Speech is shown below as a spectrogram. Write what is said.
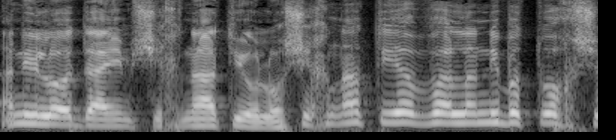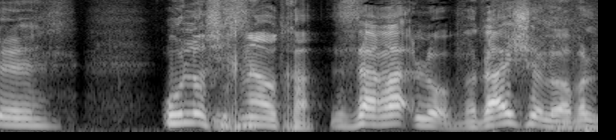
אני לא יודע אם שכנעתי או לא שכנעתי, אבל אני בטוח ש... הוא לא שכנע אותך. זר... לא, ודאי שלא, אבל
